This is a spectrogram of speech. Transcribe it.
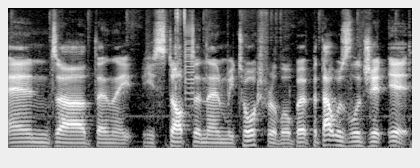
And uh, then they, he stopped and then we talked for a little bit, but that was legit it.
